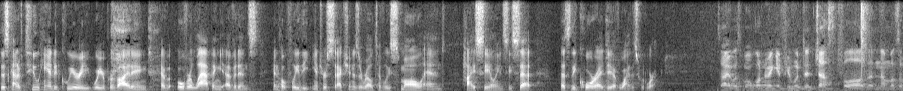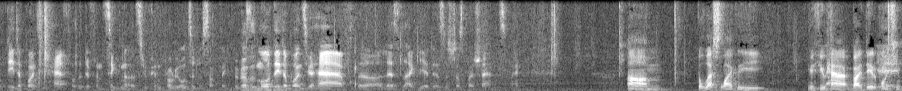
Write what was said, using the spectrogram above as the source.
this kind of two-handed query where you're providing have overlapping evidence and hopefully the intersection is a relatively small and high saliency set, that's the core idea of why this would work. So I was more wondering if you would adjust for the numbers of data points you have for the different signals, you can probably also do something. Because the more data points you have, the less likely it is it's just by chance, right? Um, the less likely, if you have, by data points, you,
